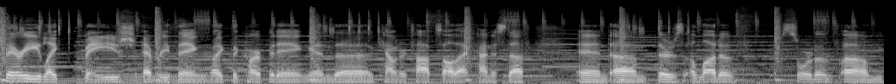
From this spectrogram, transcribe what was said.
very like beige everything, like the carpeting and the countertops, all that kind of stuff. And um, there's a lot of sort of um,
